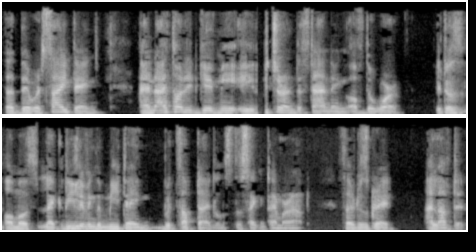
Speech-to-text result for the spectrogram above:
that they were citing. And I thought it gave me a richer understanding of the work. It was almost like reliving the meeting with subtitles the second time around. So it was great. I loved it.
